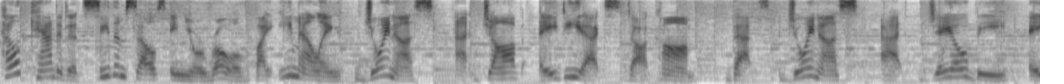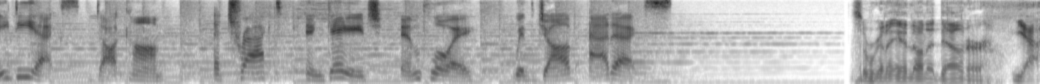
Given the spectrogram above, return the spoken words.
Help candidates see themselves in your role by emailing join us at jobadx.com. That's join us at jobadx.com. Attract, engage, employ with Job AdX. So we're going to end on a downer. Yeah.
